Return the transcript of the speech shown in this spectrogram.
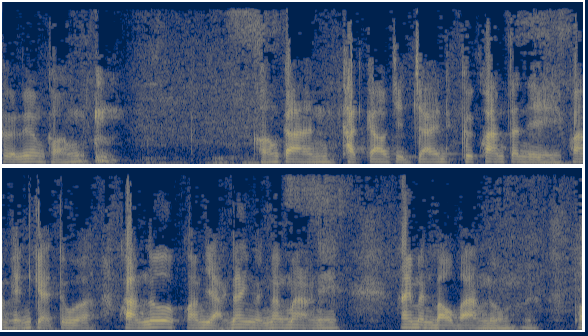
คือเรื่องของของการขัดเกลาจิตใจคือความตนีความเห็นแก่ตัว ความโลภความอยากได้เงินมาก ๆ นี่ให้มันเบาบางลง พอ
